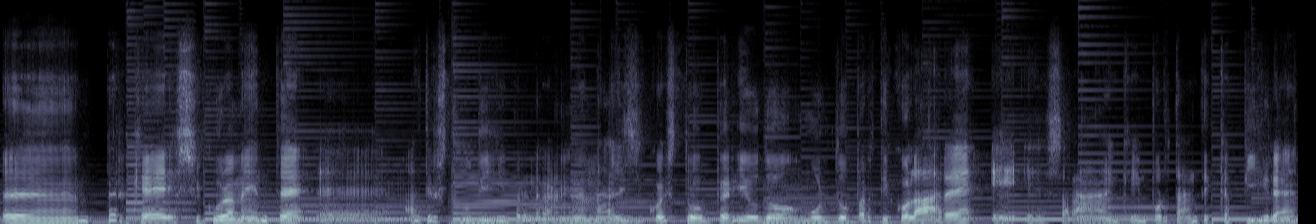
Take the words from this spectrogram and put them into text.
eh, perché sicuramente eh, altri studi prenderanno in analisi questo periodo molto particolare e eh, sarà anche importante capire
